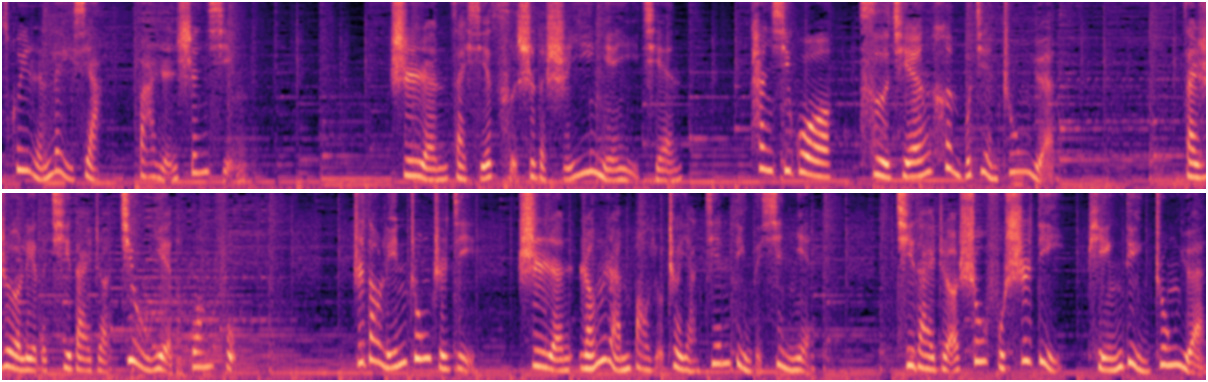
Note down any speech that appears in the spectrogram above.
催人泪下，发人深省。诗人在写此诗的十一年以前，叹息过。死前恨不见中原，在热烈的期待着旧业的光复。直到临终之际，诗人仍然抱有这样坚定的信念，期待着收复失地，平定中原。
